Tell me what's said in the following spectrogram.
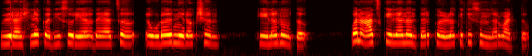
विराजने कधी सूर्योदयाचं एवढं निरीक्षण केलं नव्हतं. पण आज केल्यानंतर कळलं किती सुंदर वाटतं.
